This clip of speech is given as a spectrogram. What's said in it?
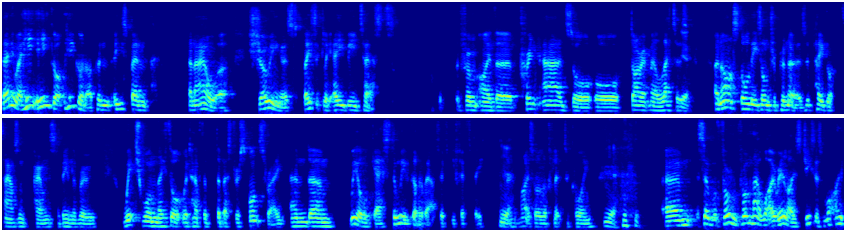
But anyway, he, he got he got up and he spent an hour showing us basically A/B tests from either print ads or, or direct mail letters, Yeah. and asked all these entrepreneurs who paid like thousand pounds to be in the room which one they thought would have the, the best response rate, and um, we all guessed, and we got about 50-50. yeah, Might as well have flipped a coin. yeah, Um, so from from that, what I realised, Jesus, what I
